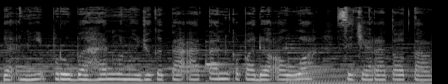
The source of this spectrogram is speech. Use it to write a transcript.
yakni perubahan menuju ketaatan kepada Allah secara total.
